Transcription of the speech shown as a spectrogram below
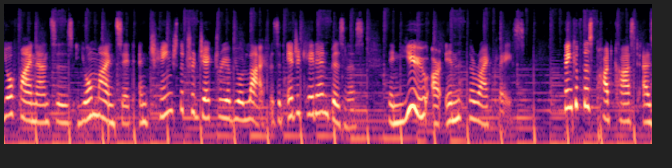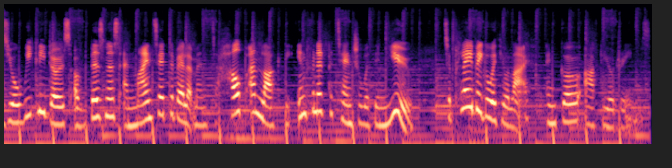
your finances, your mindset, and change the trajectory of your life as an educator in business, then you are in the right place. Think of this podcast as your weekly dose of business and mindset development to help unlock the infinite potential within you to play bigger with your life and go after your dreams.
